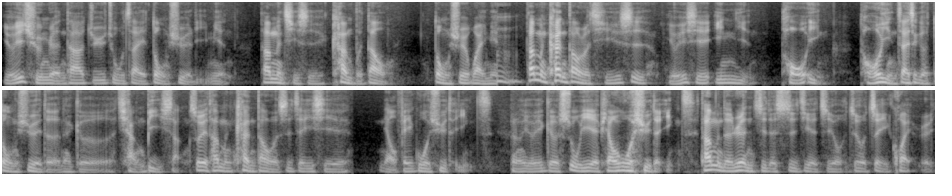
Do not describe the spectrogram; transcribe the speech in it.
有一群人，他居住在洞穴里面，他们其实看不到洞穴外面，他们看到的其实是有一些阴影、投影、投影在这个洞穴的那个墙壁上，所以他们看到的是这一些鸟飞过去的影子，可能有一个树叶飘过去的影子。他们的认知的世界只有只有这一块而已。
